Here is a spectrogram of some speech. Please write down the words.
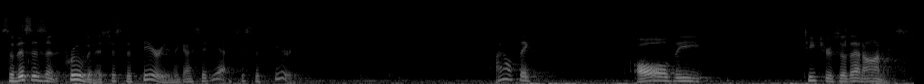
so this isn't proven, it's just a theory. And the guy said, yeah, it's just a theory. I don't think all the teachers are that honest.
